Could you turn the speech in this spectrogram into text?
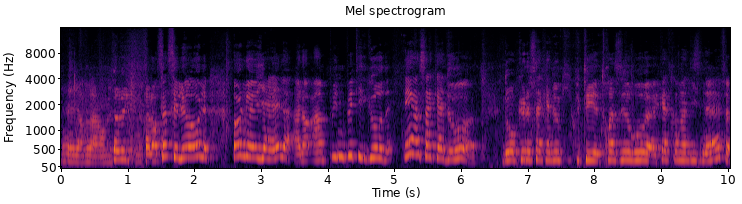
Regarde là, Avec- Alors ça c'est le haul, haul Yael. Alors un, peu- une petite gourde et un sac à dos. Donc le sac à dos qui coûtait 3,99€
